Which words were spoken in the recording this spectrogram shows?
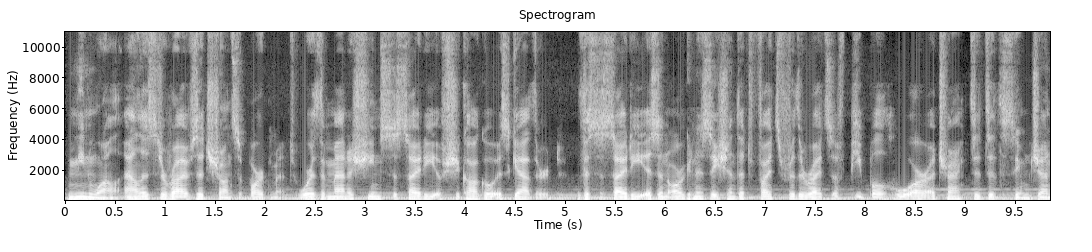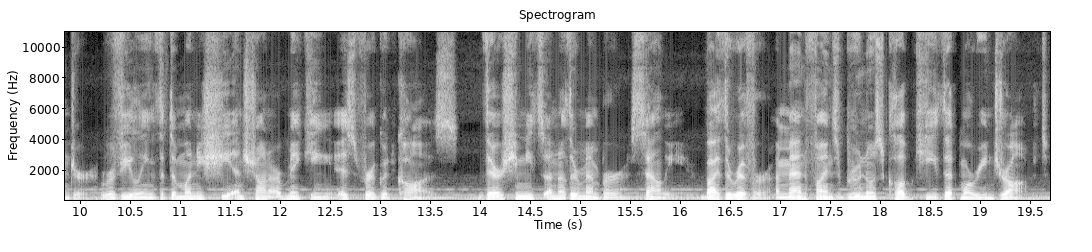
Meanwhile, Alice arrives at Sean's apartment, where the Mattachine Society of Chicago is gathered. The society is an organization that fights for the rights of people who are attracted to the same gender, revealing that the money she and Sean are making is for a good cause. There she meets another member, Sally. By the river, a man finds Bruno's club key that Maureen dropped.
